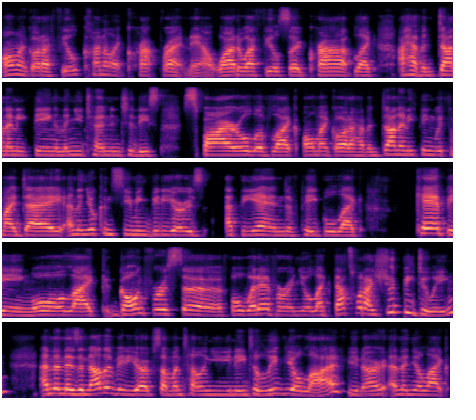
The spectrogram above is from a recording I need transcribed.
oh my god i feel kind of like crap right now. Why do i feel so crap? Like i haven't done anything. And then you turn into this spiral of like oh my god i haven't done anything with my day. And then you're consuming videos at the end of people like camping or like going for a surf or whatever and you're like that's what i should be doing. And then there's another video of someone telling you you need to live your life you know and then you're like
